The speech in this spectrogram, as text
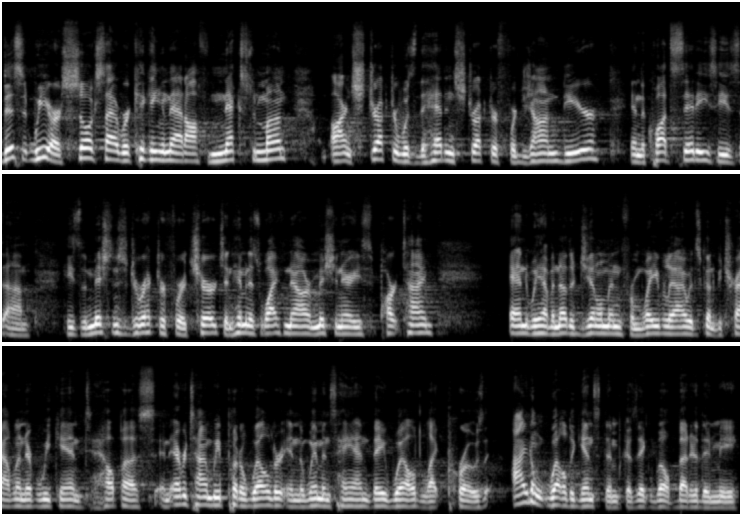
This, we are so excited. We're kicking that off next month. Our instructor was the head instructor for John Deere in the Quad Cities. He's, um, he's the missions director for a church, and him and his wife now are missionaries part time. And we have another gentleman from Waverly, Iowa, that's going to be traveling every weekend to help us. And every time we put a welder in the women's hand, they weld like pros. I don't weld against them because they can weld better than me.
